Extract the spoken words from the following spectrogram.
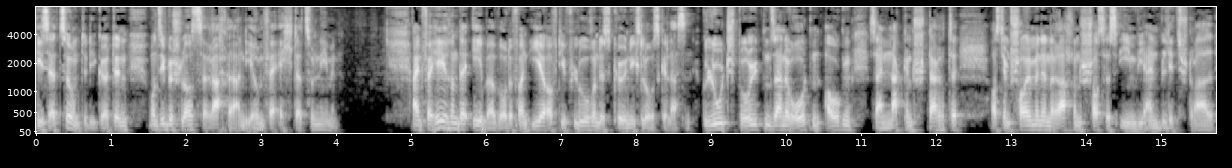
Dies erzürnte die Göttin und sie beschloss, Rache an ihrem Verächter zu nehmen. Ein verheerender Eber wurde von ihr auf die Fluren des Königs losgelassen. Glut sprühten seine roten Augen, sein Nacken starrte, aus dem schäumenden Rachen schoss es ihm wie ein Blitzstrahl,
